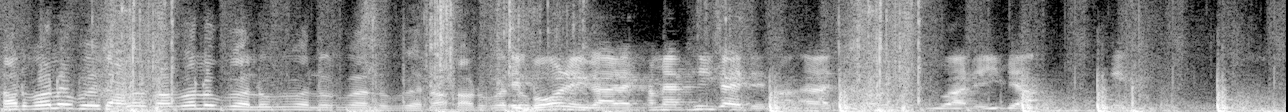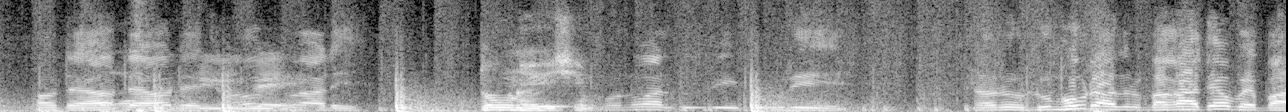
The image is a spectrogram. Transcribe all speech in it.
နောက်တစ်ပတ်လို့ပဲဒါလို့နောက်တစ်ပတ်လို့ပဲလို့ပဲလို့ပဲလို့ပဲနော်နောက်တစ်ပတ်ဒီဘောတွေကလည်းခမထိကြိုက်တယ်နော်အဲ့ဒါကျွန်တော်ယူရတယ်ပြဟုတ်တယ်ဟုတ်တယ်ဟုတ်တယ်ကျွန်တော်တို့ကဒီတုံးနေရှင်ဘုံတော့လူတွေလူတွေကျွန်တော်တို့လူမဟုတ်တာဆိုတော့ဘာကတယောက်ပဲပါ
